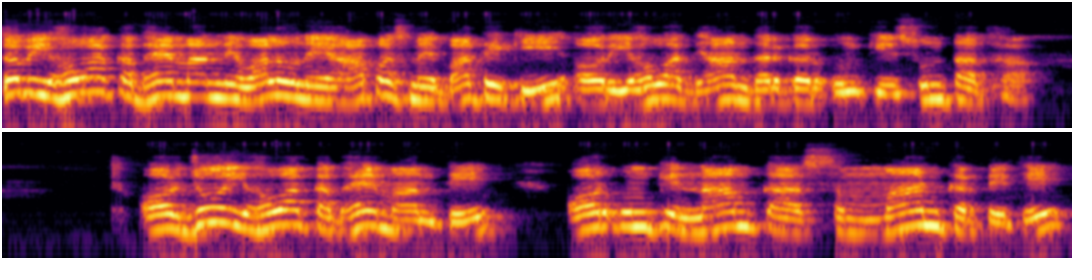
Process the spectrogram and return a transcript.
तब यहोवा का भय मानने वालों ने आपस में बातें की और यहोवा ध्यान धरकर उनकी सुनता था। और जो यहोवा का भय मानते और उनके नाम का सम्मान करते थे,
